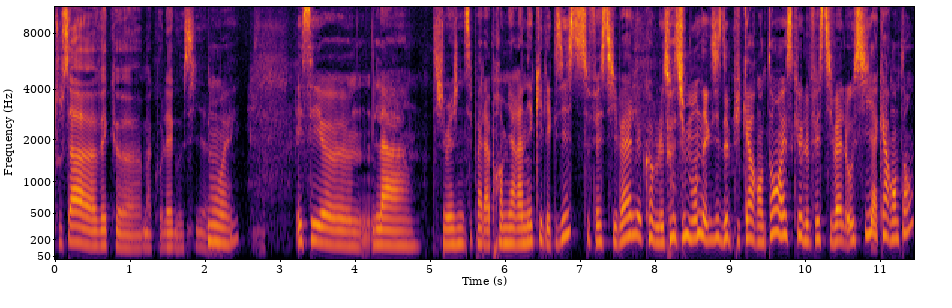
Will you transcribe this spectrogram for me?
tout ça avec euh, ma collègue aussi. euh. Ouais. Et c'est euh, la. J'imagine c'est pas la première année qu'il existe, ce festival. Comme le Toit du Monde existe depuis 40 ans, est-ce que le festival aussi a 40 ans?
